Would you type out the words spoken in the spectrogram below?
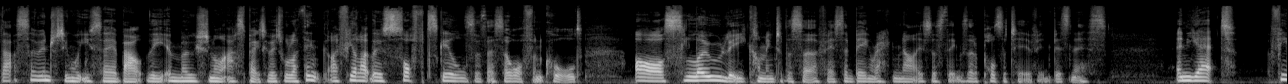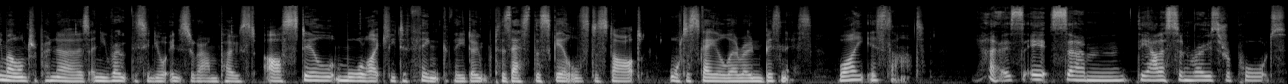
that's so interesting what you say about the emotional aspect of it all. I think I feel like those soft skills, as they're so often called, are slowly coming to the surface and being recognised as things that are positive in business. And yet, female entrepreneurs, and you wrote this in your Instagram post, are still more likely to think they don't possess the skills to start or to scale their own business. Why is that? Yeah, it's, it's um, the Alison Rose report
